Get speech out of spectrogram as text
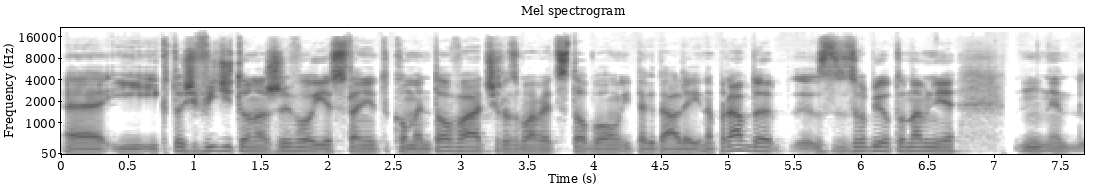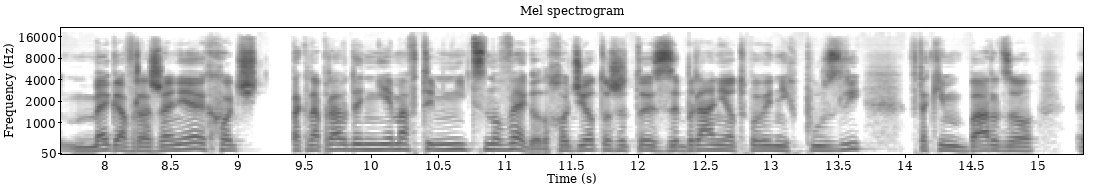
e, i, i, ktoś widzi to na żywo i jest w stanie komentować, rozmawiać z tobą i tak dalej. Naprawdę e, zrobiło to na mnie mm, mega wrażenie, choć tak naprawdę nie ma w tym nic nowego. Chodzi o to, że to jest zebranie odpowiednich puzli w takim bardzo e,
